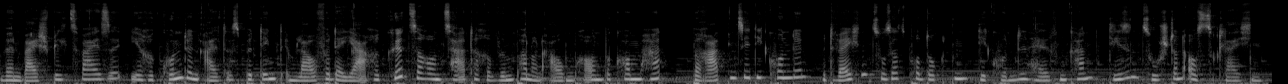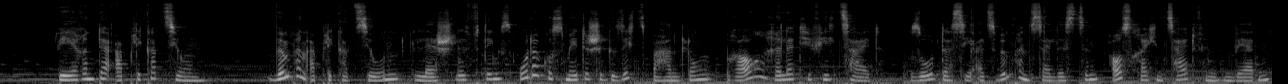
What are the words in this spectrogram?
Wenn beispielsweise Ihre Kundin altersbedingt im Laufe der Jahre kürzere und zartere Wimpern und Augenbrauen bekommen hat, beraten Sie die Kundin, mit welchen Zusatzprodukten die Kundin helfen kann, diesen Zustand auszugleichen. Während der Applikation Wimpernapplikationen, Lashliftings oder kosmetische Gesichtsbehandlungen brauchen relativ viel Zeit, so dass Sie als Wimpernstylistin ausreichend Zeit finden werden,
